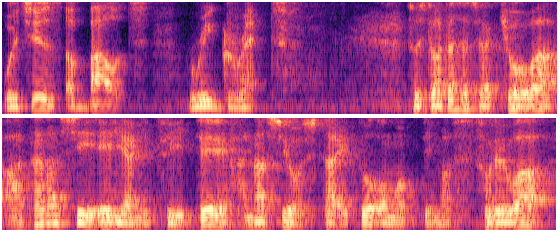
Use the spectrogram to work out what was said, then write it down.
which is about regret. そして私たちは今日は新しいエリアについて話をしたいと思っています。それは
